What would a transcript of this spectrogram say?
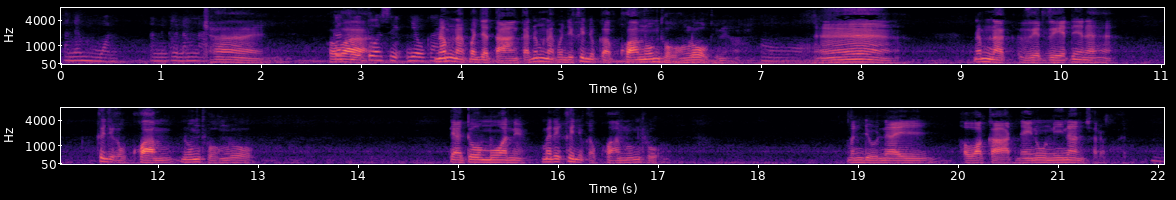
อันนี้มวล อันนี้คือน้ำหนัก ใช่ เพราะก็ว่าคือตัวสิเดียวกันน้ำหนักมันจะต่างกันน้ำหนักมันจะขึ้นอยู่กับความโน้มถ่วงของโลกทีนี้ อ๋ออ่าน้ำหนักเวทเวทเนี่ยนะฮะขึ้นอยู่กับความโน้มถ่วงของโลก แต่ตัวมวลเนี่ยไม่ได้ขึ้นอยู่กับความโน้มถ่วง มันอยู่ในอวกาศในนู่นนี่นั่นสารพัดอืม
